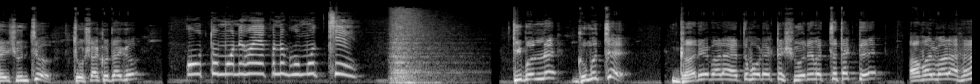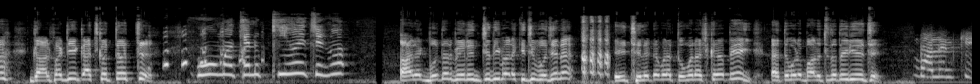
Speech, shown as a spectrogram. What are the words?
এই শুনছো? চোষা কোথায় গো? ও তো মনে হয় এখনও ঘুমোচ্ছে। কি বললে? ঘুমোচ্ছে? ঘরে বাড়া এত বড় একটা শুয়ারে বাচ্চা থাকতে আমার বাড়া হ্যাঁ গাল ফাটিয়ে কাজ করতে হচ্ছে। ও মা কেন কি হয়েছে গো? আর এক ভোটার বেলুন চুদি বাড়া কিছু বোঝে না। এই ছেলেটা বাড়া তোমার আজকারা পেয়েই এত বড় বারোচোদা তৈরি হয়েছে। বলেন কি?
